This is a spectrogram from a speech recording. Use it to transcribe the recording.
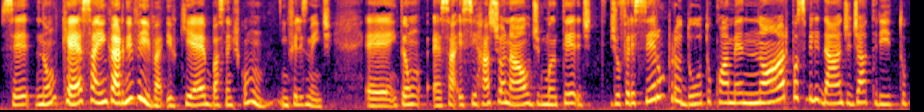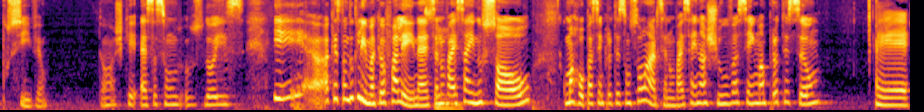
Você não quer sair em carne viva, o que é bastante comum, infelizmente. É, então, essa, esse racional de manter, de, de, oferecer um produto com a menor possibilidade de atrito possível. Então, acho que esses são os dois. E a questão do clima que eu falei, né? Sim. Você não vai sair no sol com uma roupa sem proteção solar. Você não vai sair na chuva sem uma proteção é,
